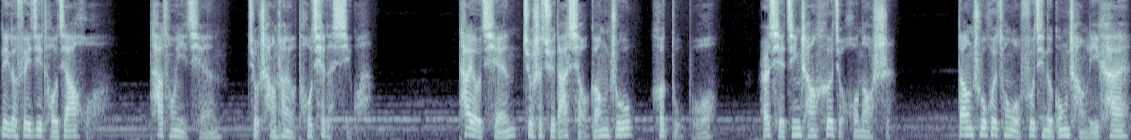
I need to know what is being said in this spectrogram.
那个飞机头家伙。他从以前就常常有偷窃的习惯。他有钱就是去打小钢珠和赌博，而且经常喝酒后闹事。当初会从我父亲的工厂离开，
